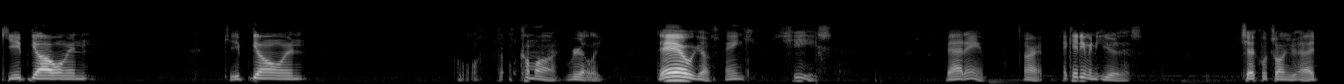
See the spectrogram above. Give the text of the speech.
Keep going. Keep going. Oh, come on, really. There we go. Thank you. Jeez. Bad aim. Alright, I can't even hear this. Check what's on your head.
